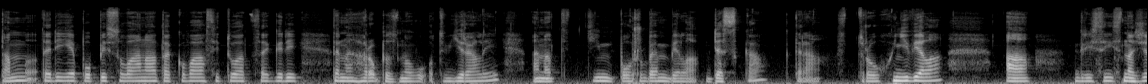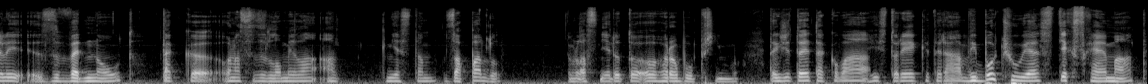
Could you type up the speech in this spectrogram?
Tam tedy je popisována taková situace, kdy ten hrob znovu otvírali a nad tím pohřbem byla deska, která strouchnivěla a když se ji snažili zvednout, tak ona se zlomila a kněz tam zapadl vlastně do toho hrobu přímo. Takže to je taková historie, která vybočuje z těch schémat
